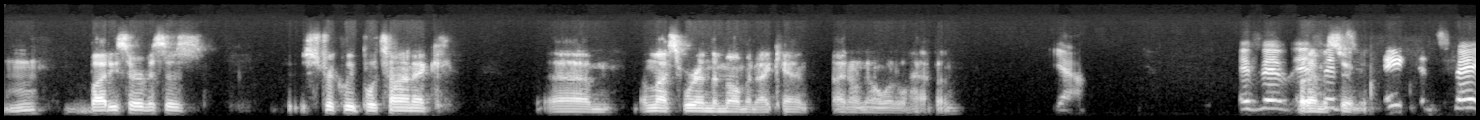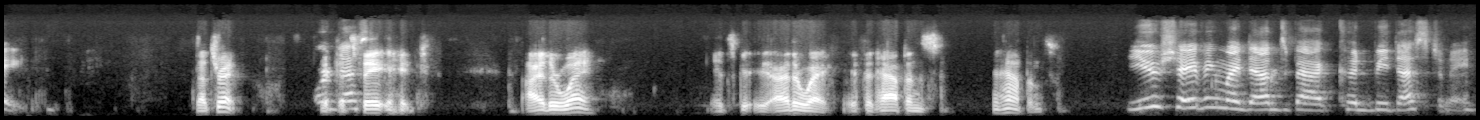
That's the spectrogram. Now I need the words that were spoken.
hmm Buddy services, strictly platonic. Um, unless we're in the moment, I can't, I don't know what'll happen. Yeah. If it if I'm it's assuming. fate, it's fate. That's right. Or if it's fate, either way, it's either way. If it happens, it happens. You shaving my dad's back could be destiny.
